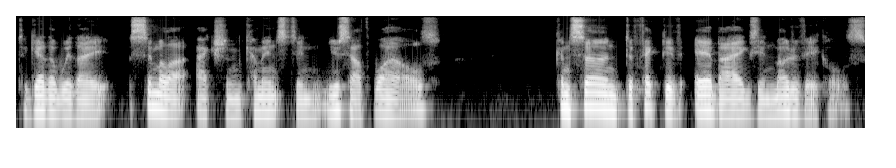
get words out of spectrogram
together with a similar action commenced in New South Wales, concerned defective airbags in motor vehicles.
